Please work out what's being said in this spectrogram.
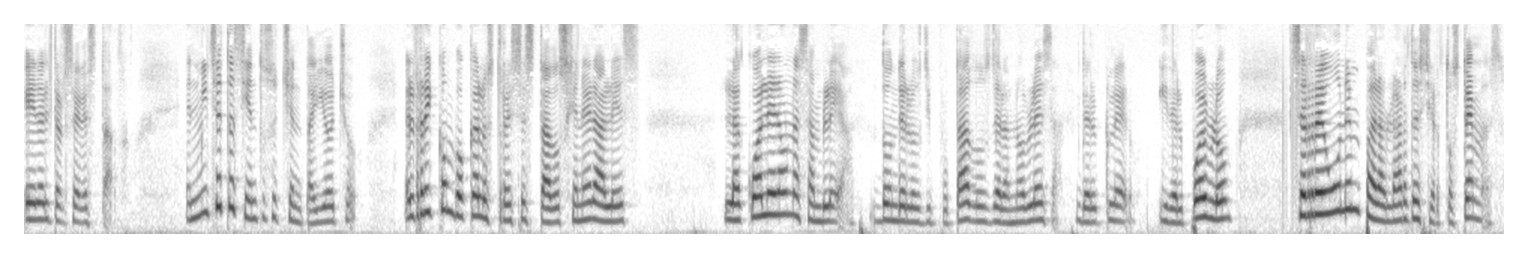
era el tercer estado. En 1788, el rey convoca a los tres estados generales, la cual era una asamblea donde los diputados de la nobleza, del clero y del pueblo se reúnen para hablar de ciertos temas,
